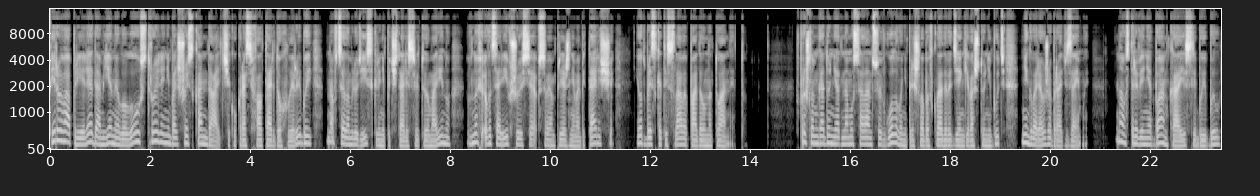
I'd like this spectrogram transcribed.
1 апреля Дамьен и Лоло устроили небольшой скандальчик, украсив алтарь дохлой рыбой, но в целом люди искренне почитали святую Марину, вновь воцарившуюся в своем прежнем обиталище, и отблеск этой славы падал на Туанетту. В прошлом году ни одному саланцу и в голову не пришло бы вкладывать деньги во что-нибудь, не говоря уже брать взаймы. На острове нет банка, а если бы и был,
